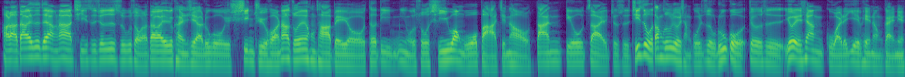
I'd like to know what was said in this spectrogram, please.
好了，大概是这样。那其实就是十五首了，大概就看一下。如果有兴趣的话，那昨天红茶杯有特地命我说，希望我把检讨单丢在，就是其实我当初有想过，就是如果就是有点像股癌的叶配那种概念，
